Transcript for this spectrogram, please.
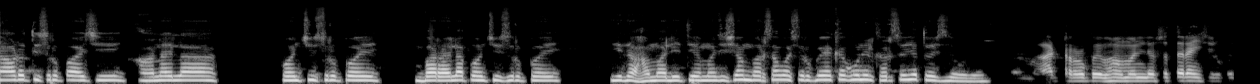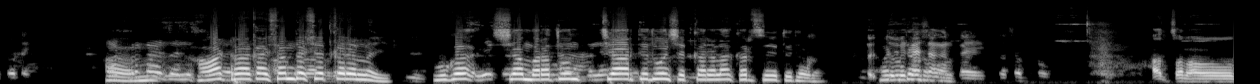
अडतीस रुपयाची आणायला पंचवीस रुपये भरायला पंचवीस रुपये इथं हमाली ते म्हणजे शंभर सव्वाशे रुपये एका गोणीला खर्च येतोय जवळजवळ. अठरा रुपये भाव म्हणल्यावर सत्तर ऐंशी रुपये तोटा आहे. हा, अठरा काय समजा शेतकऱ्याला नाही. उग शंभरातून चार ते दोन शेतकऱ्याला खर्च येतो तेवढा. म्हणजे तुम्ही काय सांगाल काय? कसं भाव? आजचा भाव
